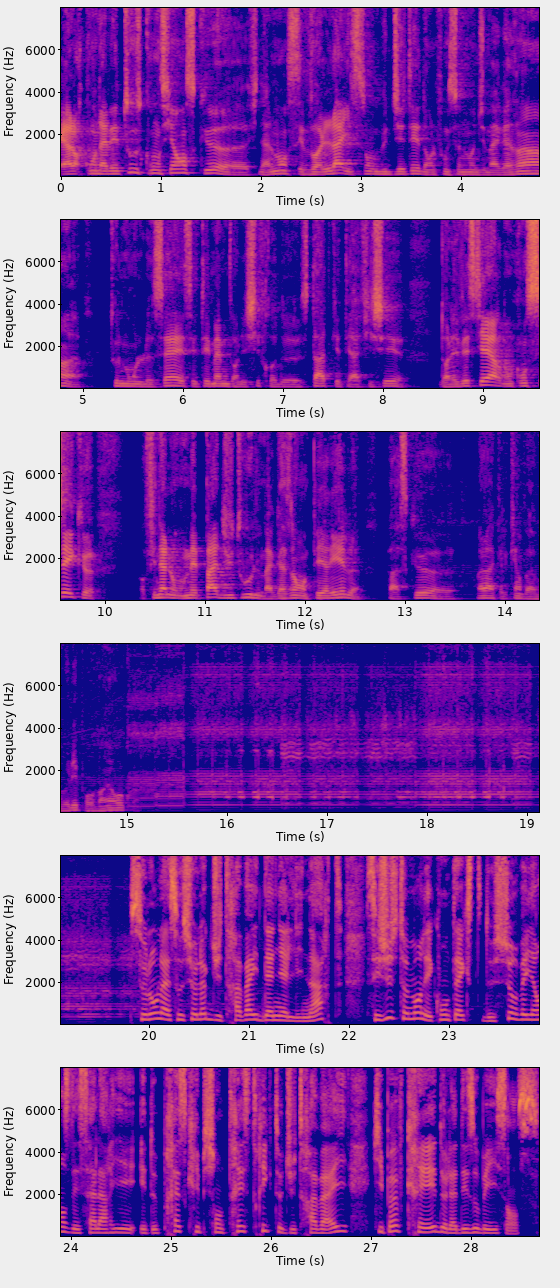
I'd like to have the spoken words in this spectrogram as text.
Et alors qu'on avait tous conscience que euh, finalement ces vols-là, ils sont budgétés dans le fonctionnement du magasin, tout le monde le sait, et c'était même dans les chiffres de stats qui étaient affichés dans les vestiaires. Donc on sait que au final, on ne met pas du tout le magasin en péril parce que voilà, quelqu'un va voler pour 20 euros. Quoi. Selon la sociologue du travail Danielle Linhart, c'est justement les contextes de surveillance des salariés et de prescription très stricte du travail qui peuvent créer de la désobéissance.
